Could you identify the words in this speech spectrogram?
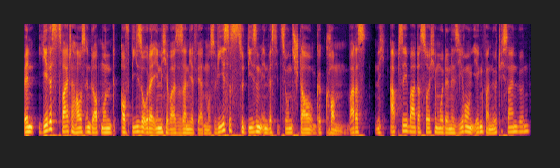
Wenn jedes zweite Haus in Dortmund auf diese oder ähnliche Weise saniert werden muss, wie ist es zu diesem Investitionsstau gekommen? War das nicht absehbar, dass solche Modernisierungen irgendwann nötig sein würden?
